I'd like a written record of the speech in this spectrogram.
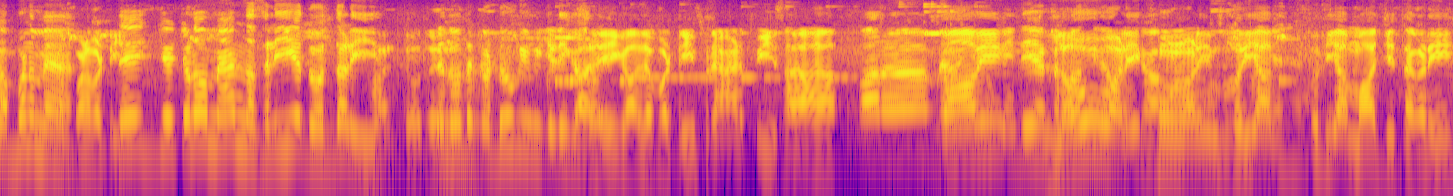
ਗੱਬਣ ਮੈਂ। ਗੱਬਣ ਤੇ ਜੇ ਚਲੋ ਮੈਂ ਨਸਲੀ ਇਹ ਦੁੱਧ ਵਾਲੀ ਤੇ ਦੁੱਧ ਕੱਢੂਗੀ ਵੀ ਜਿਹੜੀ ਗੱਲ। ਸਹੀ ਗੱਲ ਹੈ ਵੱਡੀ ਬ੍ਰਾਂਡ ਪੀਸ ਆਇਆ ਆ। ਪਰ ਮੈਂ ਵੀ ਕਹਿੰਦੇ ਆ ਇੱਕ ਲਹੂ ਦਾ ਵਾਲੀ। ਖੂਨ ਵਾਲੀ ਵਧੀਆ ਵਧੀਆ ਮੱਝ ਤਗੜੀ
